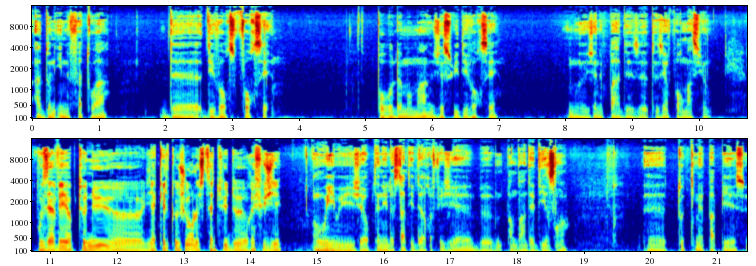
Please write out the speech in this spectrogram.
à donné une fatwa de divorce forcé. Pour le moment, je suis divorcé. Je n'ai pas des, des, informations. Vous avez obtenu euh, il y a quelques jours le statut de réfugié. Oui, oui, j'ai obtenu le statut de réfugié pendant des 10 ans. Euh, tous mes papiers sont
